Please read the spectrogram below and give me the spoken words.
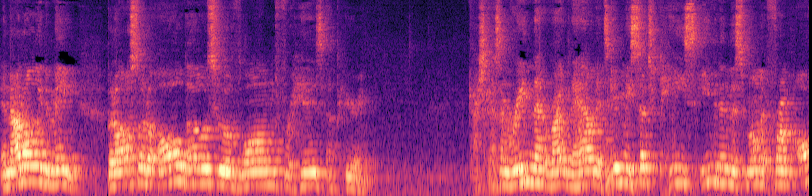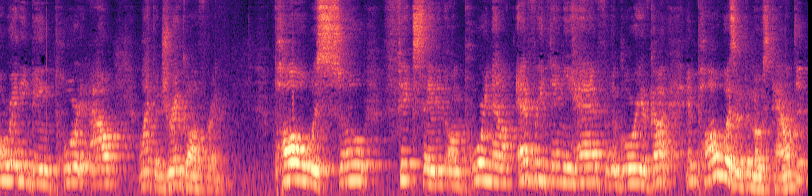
And not only to me, but also to all those who have longed for his appearing. Gosh, guys, I'm reading that right now, and it's giving me such peace, even in this moment, for I'm already being poured out like a drink offering. Paul was so fixated on pouring out everything he had for the glory of God. And Paul wasn't the most talented.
